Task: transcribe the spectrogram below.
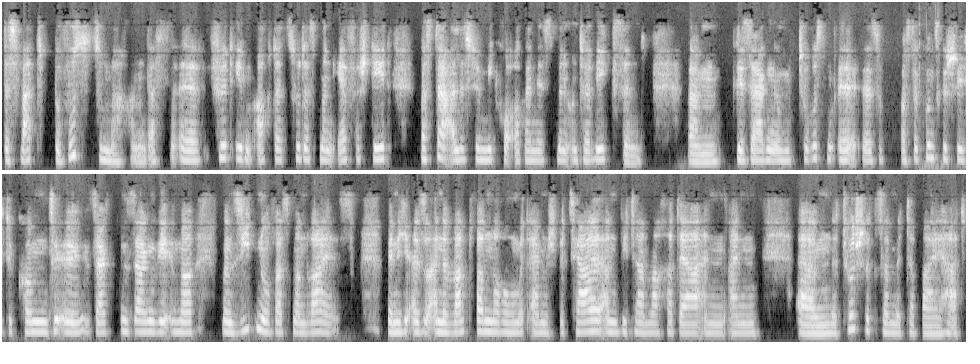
das Watt bewusst zu machen. Das äh, führt eben auch dazu, dass man eher versteht, was da alles für Mikroorganismen unterwegs sind. Ähm, wir sagen im Tourismus, äh, also aus der Kunstgeschichte kommt, äh, sagen, sagen wir immer, man sieht nur, was man weiß. Wenn ich also eine Wandwanderung mit einem Spezialanbieter mache, der einen, einen ähm, Naturschützer mit dabei hat,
